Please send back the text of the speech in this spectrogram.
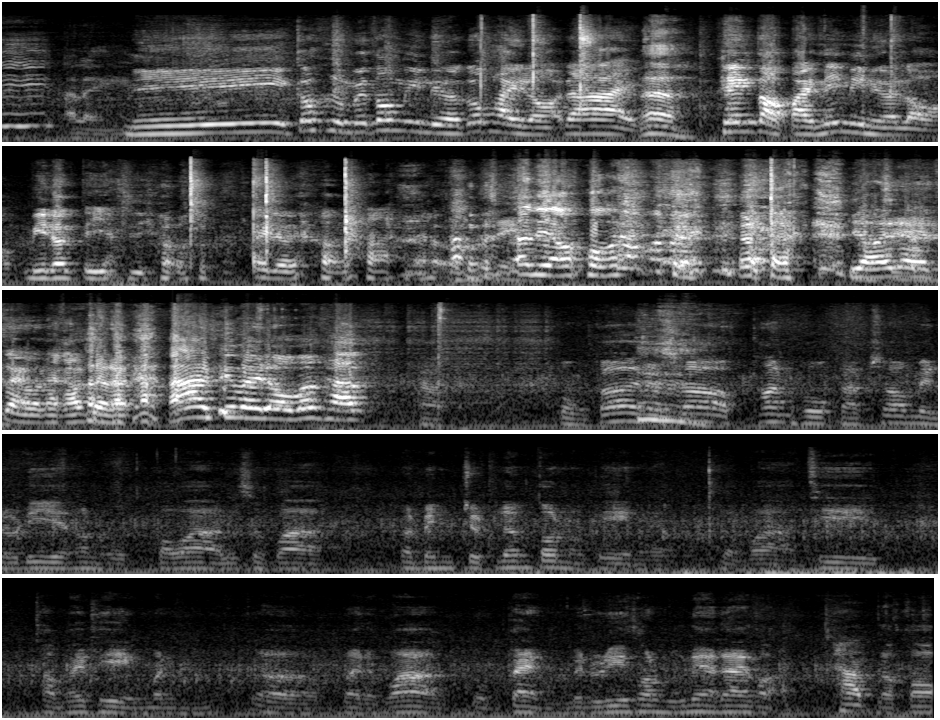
ติงอะไรอย่างเงี้ยนี่ ก็คือไม่ต้องมีเนื้อก็ไพเราะได้ เออ เพลงต่อไปไม่มีเนื้อร้อง มีดนตรีอย่างเดียว ไปเลยครับแล้วอะเดี๋ยวผมทำอะไรย้อยเลยแซวนะครับแต่ละอะพี่ไมโลบ้างครับ ครับผมก็จะชอบท่อนฮุกครับชอบเมโลดี้ท่อนฮุกเพราะว่ารู้สึกว่ามันเป็นจุดเริ่มต้นของเพลงเลยครับแบบว่าที่ทำให้เพลงมันเอ่อหมายถึงว่าผมแต่งเมโลดี้ท่อนฮุกเนี่ยได้ก่อนครับ แล้วก็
